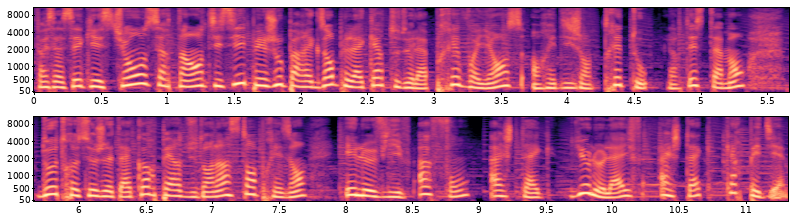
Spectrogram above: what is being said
face à ces questions, certains anticipent et jouent par exemple la carte de la prévoyance en rédigeant très tôt leur testament, d'autres se jettent à corps perdu dans l'instant présent et le vivent à fond, hashtag YOLOLIFE, hashtag Carpe Diem.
